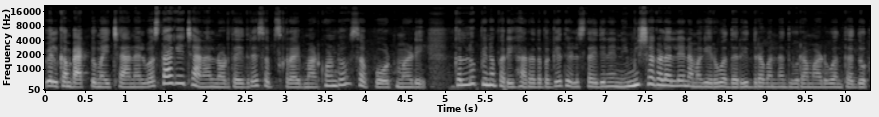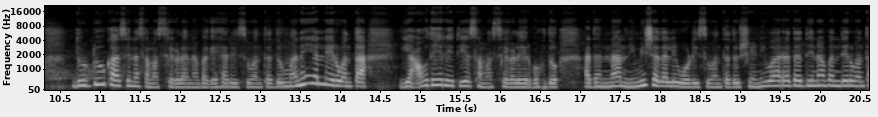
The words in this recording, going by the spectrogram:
Welcome back to my channel ಹೊಸ್ತಾಗಿ ಚಾನಲ್ ನೋಡ್ತಾ ಇದ್ದರೆ ಸಬ್ಸ್ಕ್ರೈಬ್ ಮಾಡಿಕೊಂಡು ಸಪೋರ್ಟ್ ಮಾಡಿ. ಕಲ್ಲುಪ್ಪಿನ ಪರಿಹಾರದ ಬಗ್ಗೆ ತಿಳಿಸ್ತಾ ಇದ್ದೀನಿ. ನಿಮಿಷಗಳಲ್ಲೇ ನಮಗಿರುವ ದರಿದ್ರವನ್ನು ದೂರ ಮಾಡುವಂಥದ್ದು, ದುಡ್ಡು ಕಾಸಿನ ಸಮಸ್ಯೆಗಳನ್ನು ಬಗೆಹರಿಸುವಂಥದ್ದು, ಮನೆಯಲ್ಲಿರುವಂಥ ಯಾವುದೇ ರೀತಿಯ ಸಮಸ್ಯೆಗಳಿರಬಹುದು, ಅದನ್ನು ನಿಮಿಷದಲ್ಲಿ ಓಡಿಸುವಂಥದ್ದು, ಶನಿವಾರದ ದಿನ ಬಂದಿರುವಂಥ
